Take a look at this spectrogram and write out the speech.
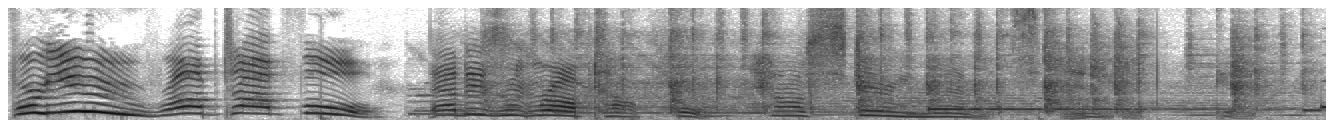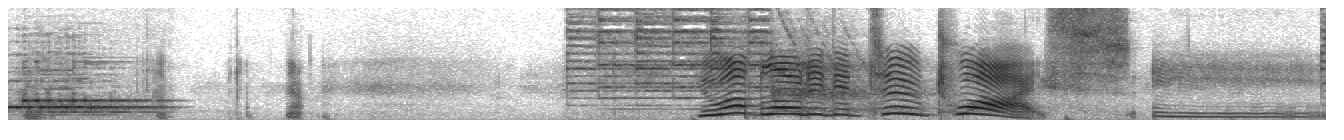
For you, RobTop Fool. That isn't RobTop Fool. How's Stereo Madness? Okay. You uploaded it too twice. And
